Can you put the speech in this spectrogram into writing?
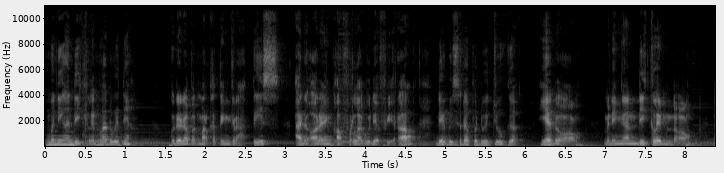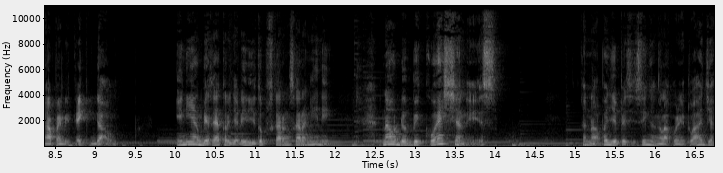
mendingan diklaim lah duitnya. Udah dapat marketing gratis, ada orang yang cover lagu dia viral, dia bisa dapat duit juga. Iya dong, mendingan diklaim dong, ngapain di take down. Ini yang biasanya terjadi di YouTube sekarang-sekarang ini. Now the big question is, kenapa JPCC nggak ngelakuin itu aja?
